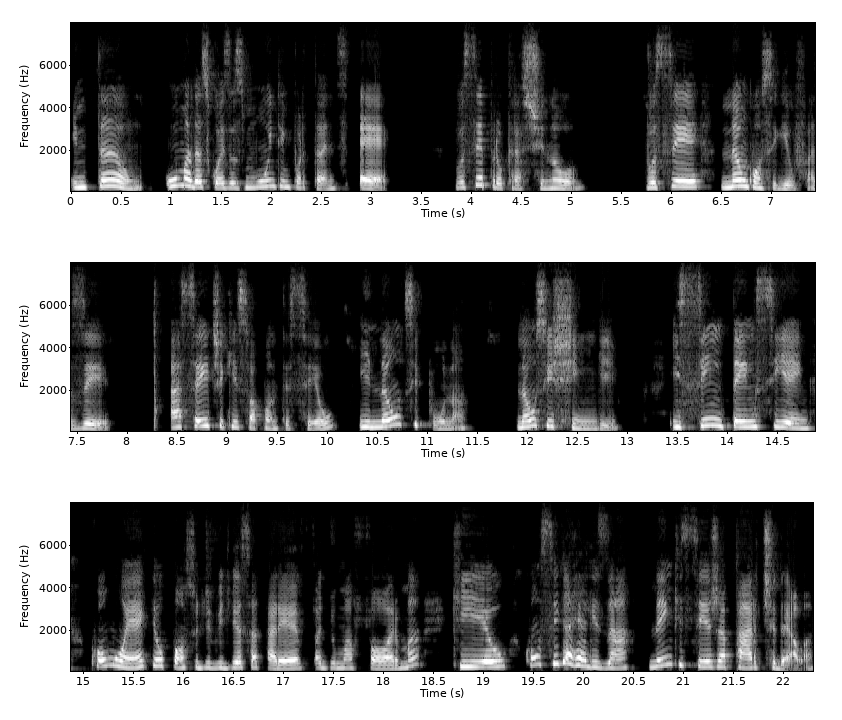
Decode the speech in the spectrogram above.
Então, uma das coisas muito importantes é: você procrastinou? Você não conseguiu fazer? Aceite que isso aconteceu e não se puna, não se xingue. E sim pense em como é que eu posso dividir essa tarefa de uma forma que eu consiga realizar, nem que seja parte dela.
